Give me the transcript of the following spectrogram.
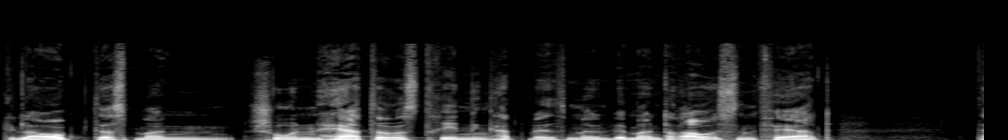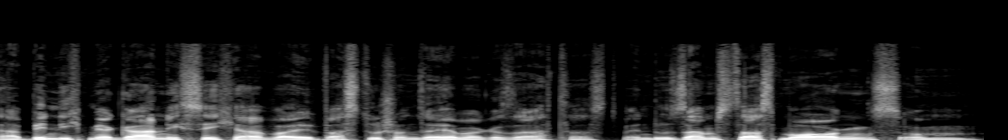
glaubt, dass man schon ein härteres Training hat, wenn man, wenn man draußen fährt. Da bin ich mir gar nicht sicher, weil was du schon selber gesagt hast, wenn du samstags morgens um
